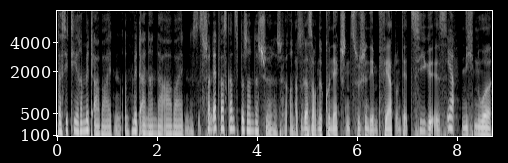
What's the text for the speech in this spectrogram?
dass die Tiere mitarbeiten und miteinander arbeiten. Das ist schon etwas ganz besonders Schönes für uns. Also, dass auch eine Connection zwischen dem Pferd und der Ziege ist. Ja. Nicht nur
